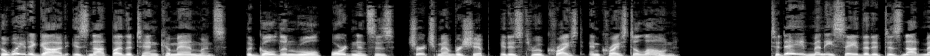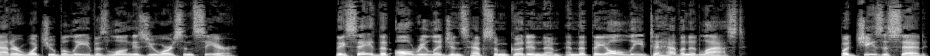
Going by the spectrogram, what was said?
The way to God is not by the Ten Commandments, the Golden Rule, ordinances, church membership, it is through Christ and Christ alone. Today, many say that it does not matter what you believe as long as you are sincere. They say that all religions have some good in them and that they all lead to heaven at last. But Jesus said,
